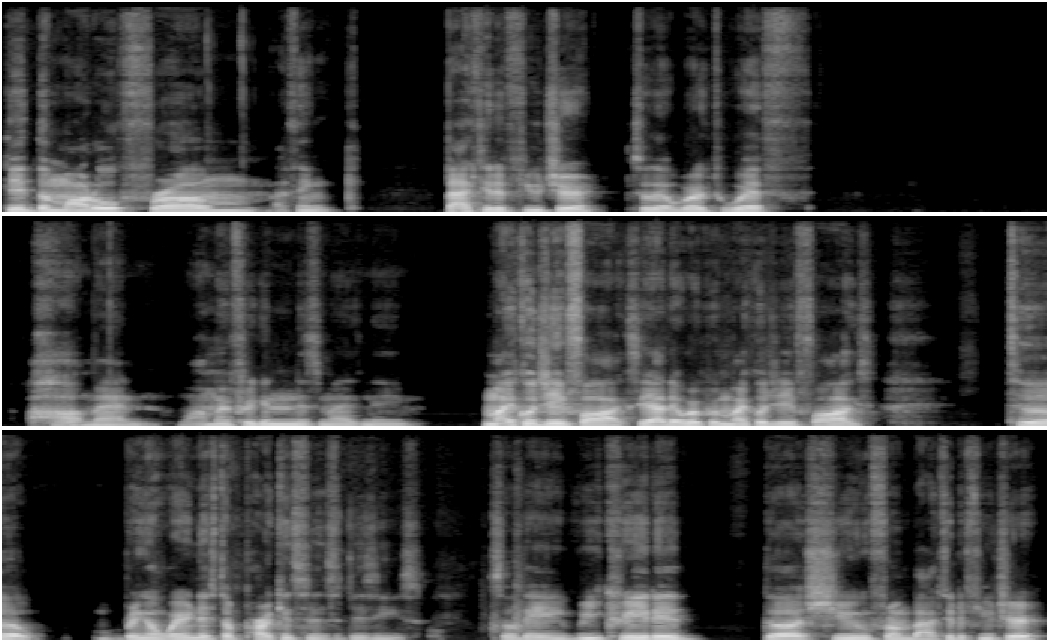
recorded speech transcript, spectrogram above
did the model from I think Back to the Future. So they worked with oh man, why am I forgetting this man's name? Michael J. Fox. Yeah, they worked with Michael J. Fox to bring awareness to Parkinson's disease. So they recreated the shoe from Back to the Future,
